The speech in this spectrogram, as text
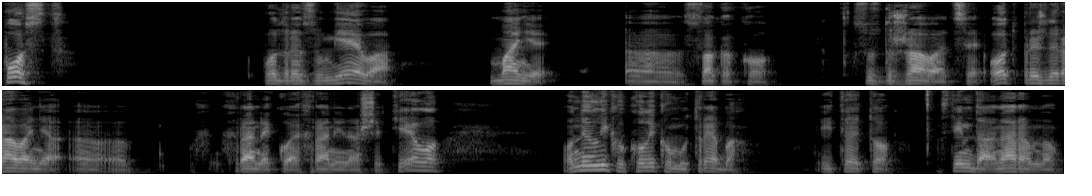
post podrazumijeva manje svakako suzdržavati se od prežderavanja hrane koja hrani naše tijelo, onoliko koliko mu treba. I to je to. S tim da, naravno,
